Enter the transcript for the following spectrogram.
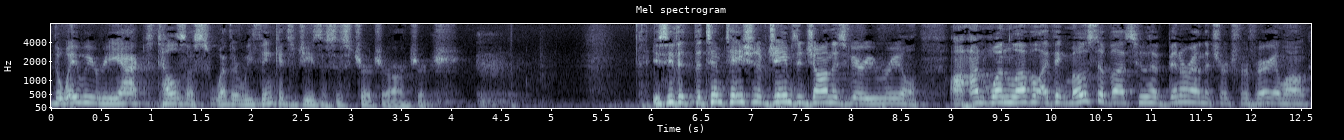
the way we react tells us whether we think it's Jesus' church or our church. You see, that the temptation of James and John is very real. Uh, on one level, I think most of us who have been around the church for very long,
